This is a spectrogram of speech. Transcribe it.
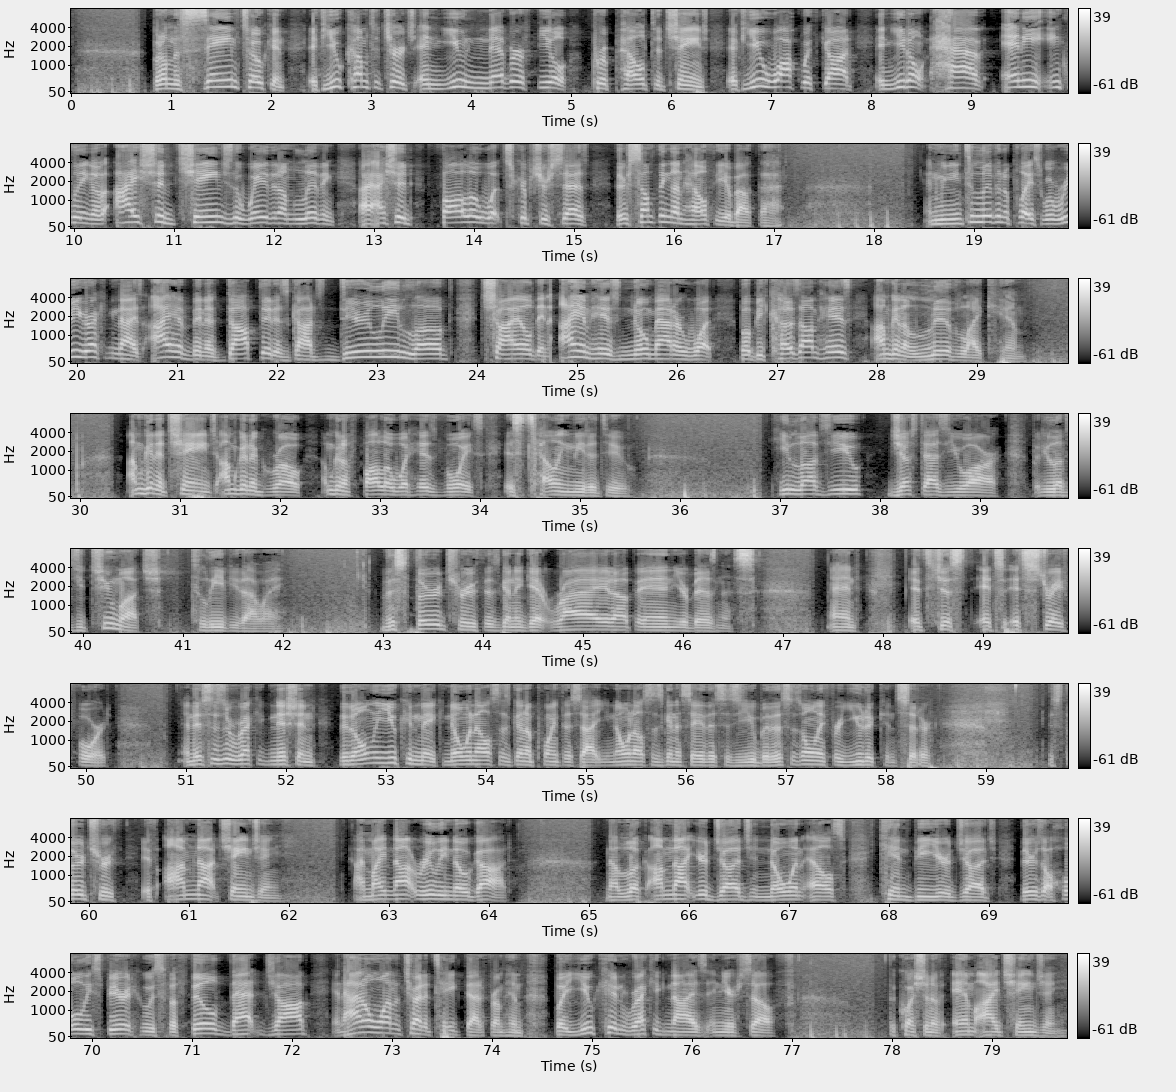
But on the same token, if you come to church and you never feel propelled to change, if you walk with God and you don't have any inkling of, I should change the way that I'm living, I, I should follow what Scripture says, there's something unhealthy about that. And we need to live in a place where we recognize I have been adopted as God's dearly loved child and I am His no matter what. But because I'm His, I'm going to live like Him. I'm going to change. I'm going to grow. I'm going to follow what His voice is telling me to do. He loves you just as you are, but He loves you too much to leave you that way. This third truth is going to get right up in your business. And it's just, it's, it's straightforward. And this is a recognition that only you can make. No one else is going to point this at you. No one else is going to say this is you, but this is only for you to consider. This third truth if I'm not changing, I might not really know God. Now, look, I'm not your judge, and no one else can be your judge. There's a Holy Spirit who has fulfilled that job, and I don't want to try to take that from him. But you can recognize in yourself the question of, Am I changing?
